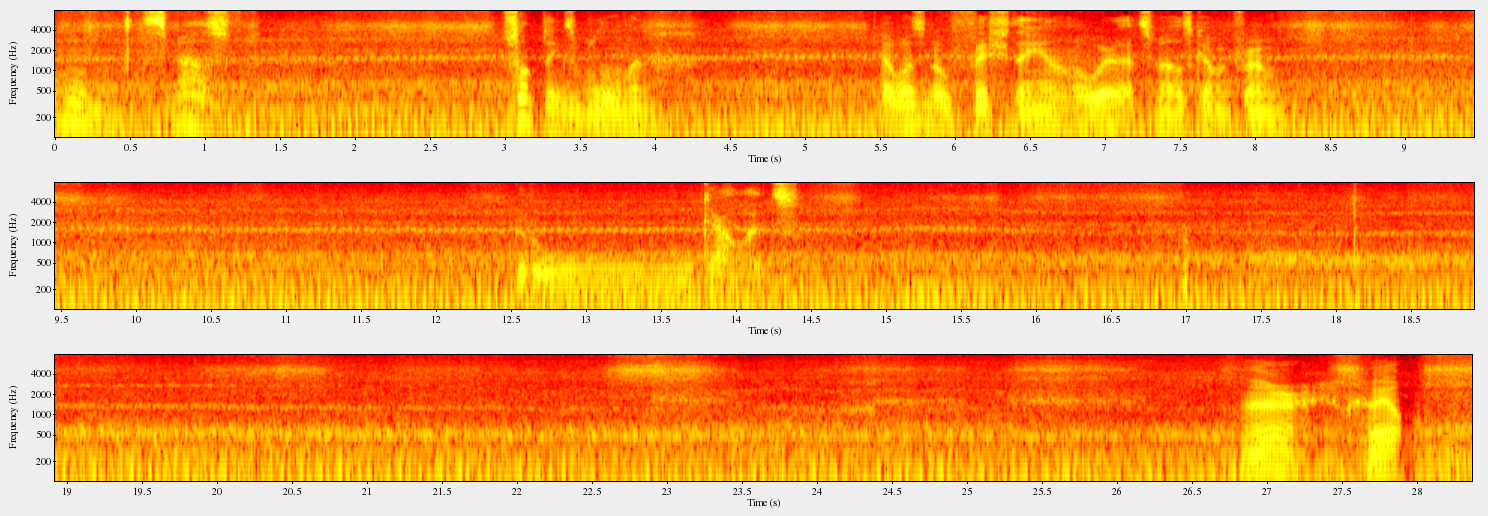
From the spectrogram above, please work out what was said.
Mmm, smells. Something's blooming. That was no fish thing. I don't know where that smell's coming from. Good old Cowlitz. Alright, well.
